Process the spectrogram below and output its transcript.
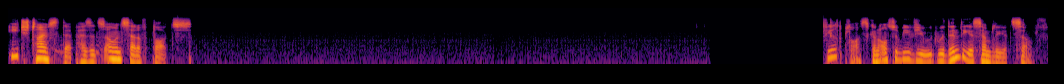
Each time step has its own set of plots. Field plots can also be viewed within the assembly itself,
